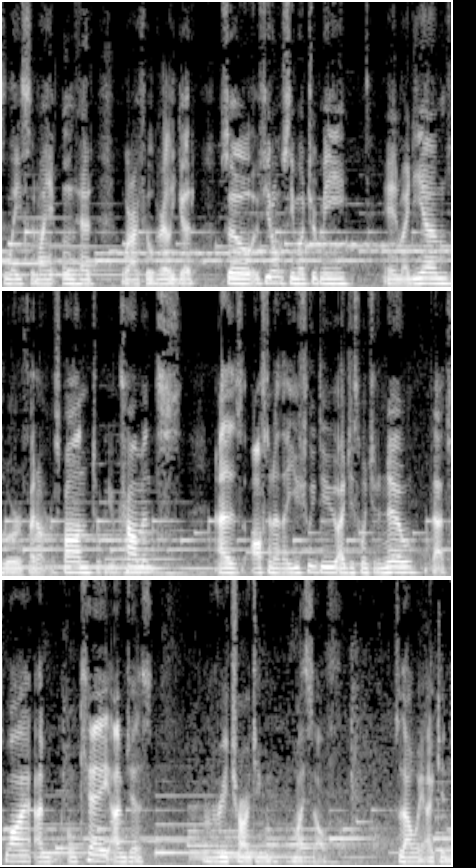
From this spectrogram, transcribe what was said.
place in my own head where I feel really good. So if you don't see much of me in my DMs or if I don't respond to your comments as often as I usually do, I just want you to know that's why I'm okay. I'm just recharging myself. So that way I can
